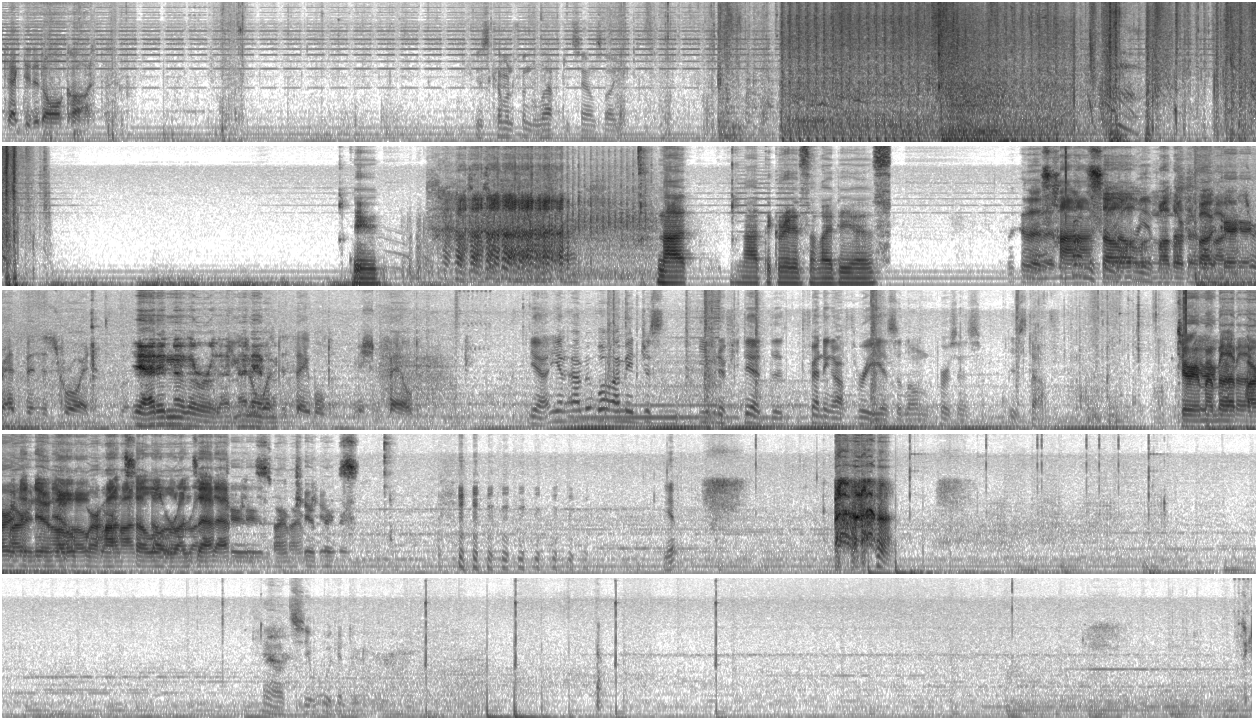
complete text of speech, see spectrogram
Protected at all costs. He's coming from the left, it sounds like. Dude. not, not the greatest of ideas. Look at this Han Solo three of them. motherfucker. Has been destroyed. Yeah, I didn't know there were that many of them. disabled. Mission failed. Yeah, you know, I mean, well, I mean, just even if you did, the fending off three as a lone person is, is tough. Do you remember that part of New Hope where Han Solo runs after the stormtroopers? Yep. Yeah, let's see what we can do here.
